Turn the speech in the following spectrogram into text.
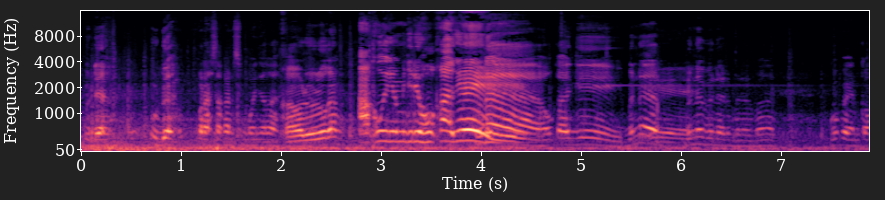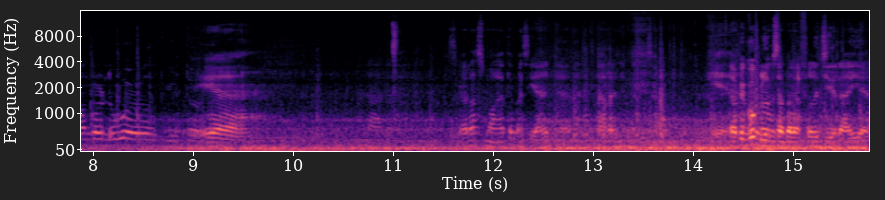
udah udah merasakan semuanya lah Kalau dulu kan aku ingin menjadi Hokage. nah Hokage bener Iya. bener bener bener banget gue pengen conquer the world gitu Iya. nah, sekarang semangatnya masih ada caranya masih sama Iya. tapi gue belum sampai level Jiraya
